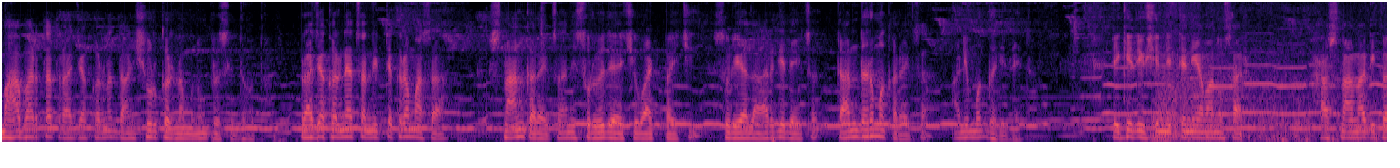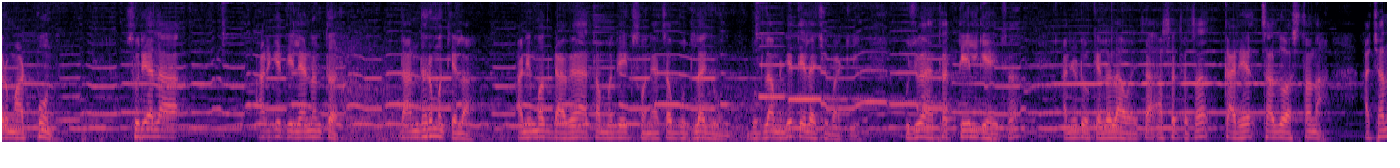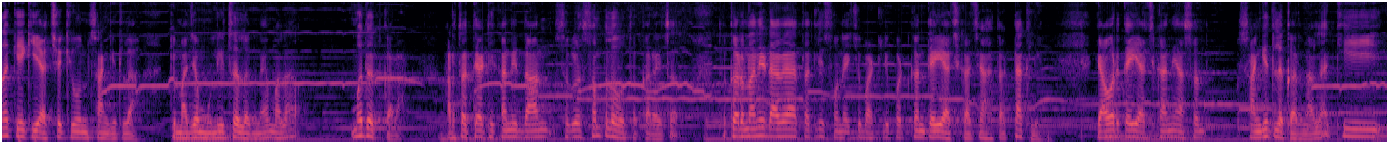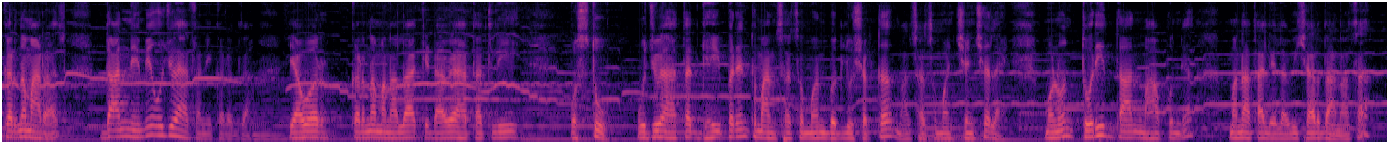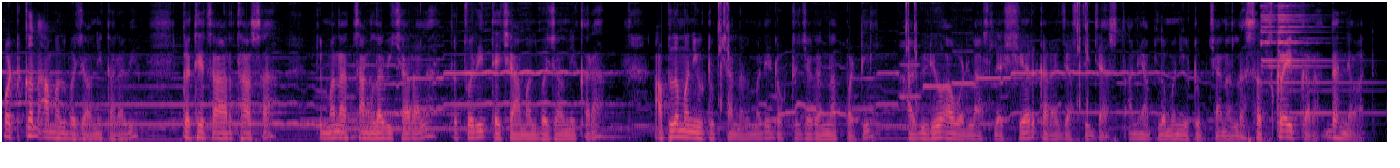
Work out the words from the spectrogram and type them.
महाभारतात राजा दानशूरकर्ण म्हणून प्रसिद्ध होता. राजा करण्याचा नित्यक्रम असा स्नान करायचं आणि सूर्योदयाची वाट पाहायची सूर्याला अर्घ्य द्यायचं दानधर्म करायचा आणि मग घरी जायचं. एके दिवशी नित्यनियमानुसार हा स्नानादी कर्म आटपून सूर्याला अर्घ्य दिल्यानंतर दानधर्म केला आणि मग डाव्या हातामध्ये एक सोन्याचा बुदला घेऊन बुदला म्हणजे तेलाची बाटली उजव्या हातात तेल घ्यायचं आणि डोक्याला लावायचं असं त्याचं कार्य चालू असताना अचानक एक याचक येऊन सांगितला की माझ्या मुलीचं लग्न आहे मला मदत करा. अर्थात त्या ठिकाणी दान सगळं संपलं होतं करायचं. तर कर्णाने डाव्या हातातली सोन्याची बाटली पटकन त्या याचकाच्या हातात टाकली. यावर त्या याचकाने असं सांगितलं कर्णाला की कर्ण महाराज दान नेहमी उजव्या हाताने करत जा. यावर कर्ण म्हणाला की डाव्या हातातली वस्तू उजव्या हातात घेईपर्यंत माणसाचं मन बदलू शकतं माणसाचं मन चंचल आहे. म्हणून त्वरित दान महापुण्य मनात आलेला विचार दानाचा पटकन अंमलबजावणी करावी. कथेचा अर्थ असा की मनात चांगला विचार आला तर त्वरित त्याची अंमलबजावणी करा. आपलं मन यूट्यूब चॅनलमध्ये डॉक्टर जगन्नाथ पाटील. हा व्हिडिओ आवडला असल्यास शेअर करा जास्तीत जास्त आणि आपलं मन यूट्यूब चॅनलला सबस्क्राईब करा. धन्यवाद.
